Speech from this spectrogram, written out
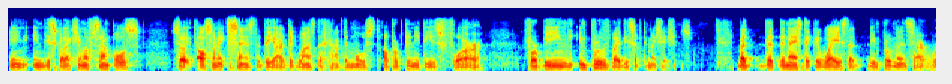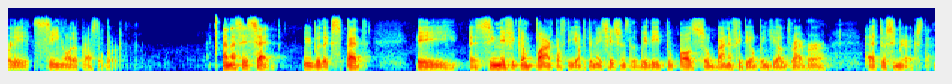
in, in this collection of samples. So it also makes sense that they are the ones that have the most opportunities for, for being improved by these optimizations. But the, the nice takeaway is that the improvements are really seen all across the world. And as I said, we would expect a, a, significant part of the optimizations that we did to also benefit the OpenGL driver uh, to a similar extent.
